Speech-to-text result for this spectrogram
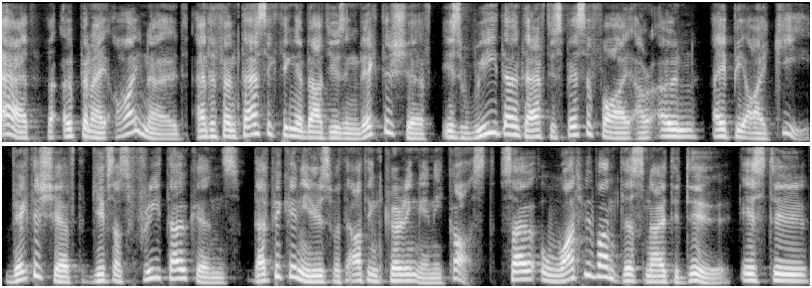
add the OpenAI node. And the fantastic thing about using VectorShift is we don't have to specify our own API key. VectorShift gives us free tokens that we can use without incurring any cost. So what we want this node to do is to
